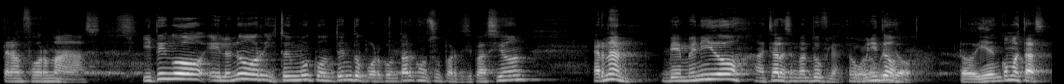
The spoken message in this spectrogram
Transformadas. Y tengo el honor y estoy muy contento por contar con su participación. Hernán, bienvenido a Charlas en Pantuflas. ¿Todo bonito? ¿Todo bien? ¿Cómo estás?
